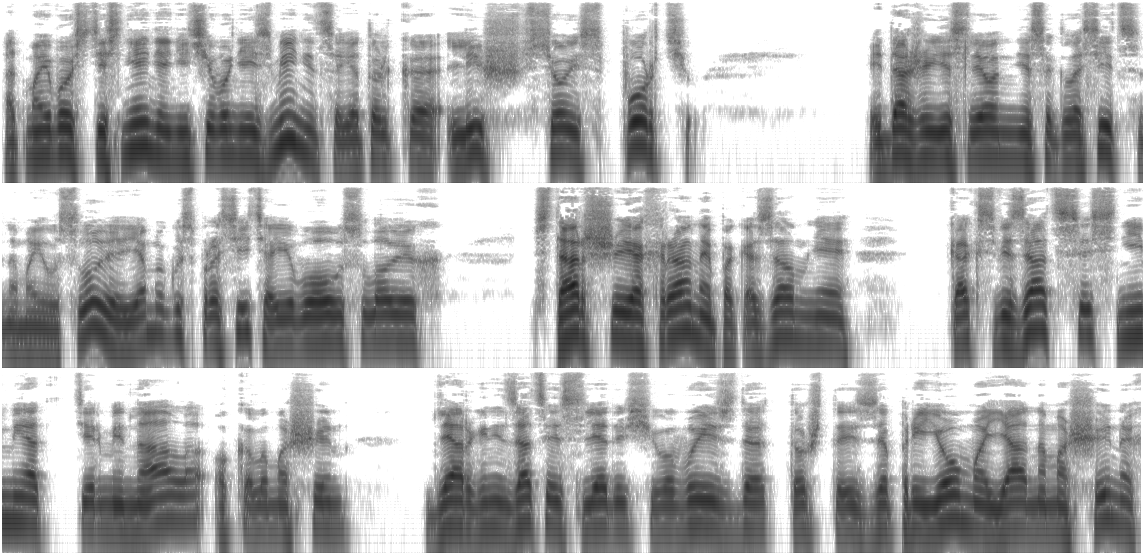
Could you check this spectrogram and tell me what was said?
От моего стеснения ничего не изменится, я только лишь все испорчу. И даже если он не согласится на мои условия, я могу спросить о его условиях. Старший охраны показал мне, как связаться с ними от терминала около машин для организации следующего выезда. То, что из-за приема я на машинах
